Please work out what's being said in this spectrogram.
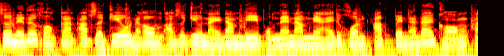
ส่วนในเรื่องของการอัพสกิลนะครับผมอัพสกิลไหนดำดี ผมแนะนำเนี่ยให้ทุกคนอัพเป็นทางด้านของอ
